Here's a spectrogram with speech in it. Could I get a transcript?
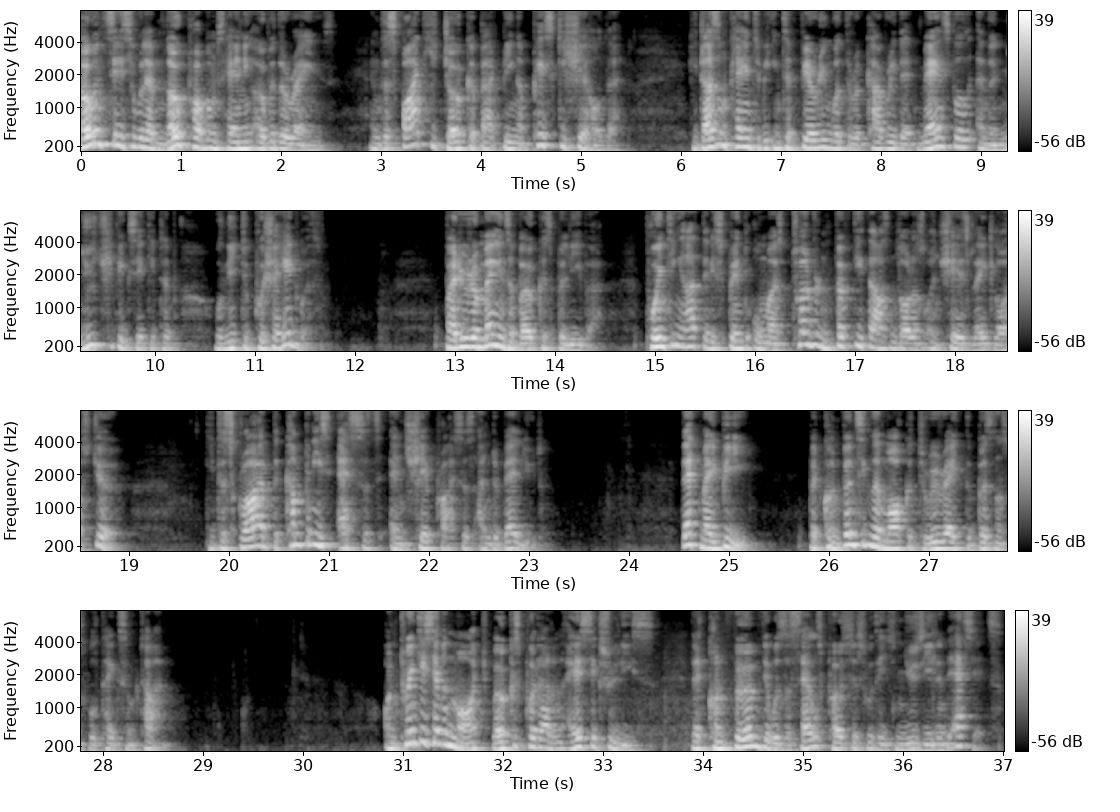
Bowen says he will have no problems handing over the reins, and despite his joke about being a pesky shareholder, he doesn't plan to be interfering with the recovery that Mansfield and the new chief executive will need to push ahead with. But he remains a Vocus believer, pointing out that he spent almost $250,000 on shares late last year. He described the company's assets and share prices undervalued. That may be, but convincing the market to re-rate the business will take some time. On 27 March, Vocus put out an ASX release that confirmed there was a sales process with its New Zealand assets.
